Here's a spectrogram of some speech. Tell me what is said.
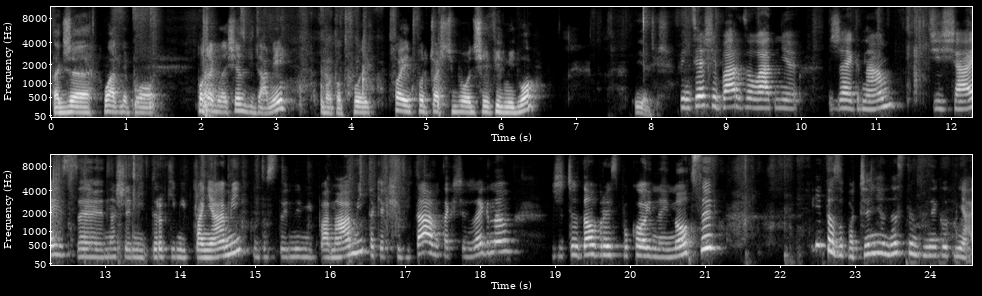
Także ładnie po, pożegnaj się z widzami, bo to twój, twojej twórczości było dzisiaj filmidło. I jedziesz. Więc ja się bardzo ładnie żegnam dzisiaj z e, naszymi drogimi paniami, dostojnymi panami. Tak jak się witałam, tak się żegnam. Życzę dobrej, spokojnej nocy i do zobaczenia następnego dnia.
